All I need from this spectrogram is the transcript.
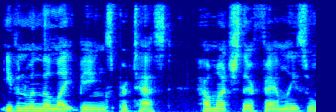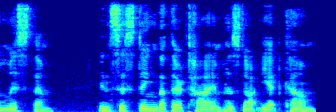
Even when the light beings protest how much their families will miss them, insisting that their time has not yet come,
